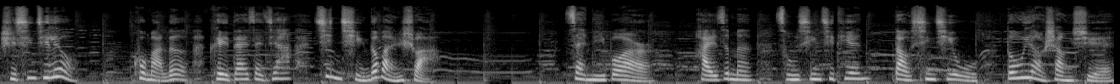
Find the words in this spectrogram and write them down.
是星期六，库马勒可以待在家尽情的玩耍。在尼泊尔，孩子们从星期天到星期五都要上学，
